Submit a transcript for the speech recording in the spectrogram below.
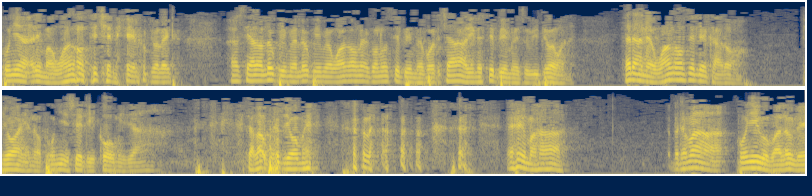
ဘုန်းကြီးကအဲ့ဒီမှာဝမ်းကောင်းစစ်ချင်တယ်လို့ပြောလိုက်တယ်အဲဆရာတော်လှုပ်ပြီးမယ်လှုပ်ပြီးမယ်ဝမ်းကောင်းလည်းအကုန်လုံးစစ်ပြီးမယ်ပေါ့တခြားဟာတွေလည်းစစ်ပြီးမယ်ဆိုပြီးပြောသွားတယ်အဲ့ဒါနဲ့ဝမ်းကောင်းစစ်တဲ့ခါတော့ပြောရရင်တော့ဘုန်းကြီးစစ်တွေကုန်ပြီဗျာဒါတော့ပဲပြောမယ်ဟုတ်လားအဲ့ဒီမှာ ပထမဘုန်းကြီးကိုမလုပ်လဲ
